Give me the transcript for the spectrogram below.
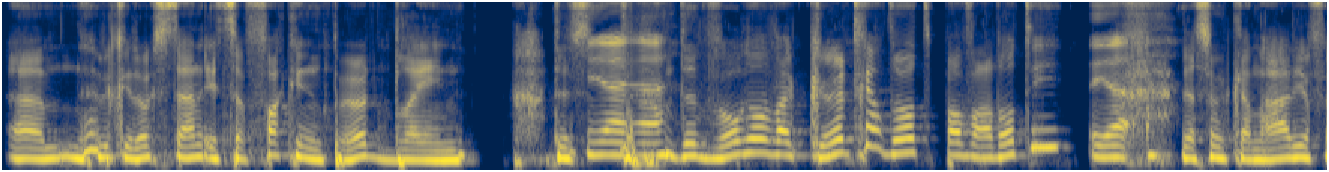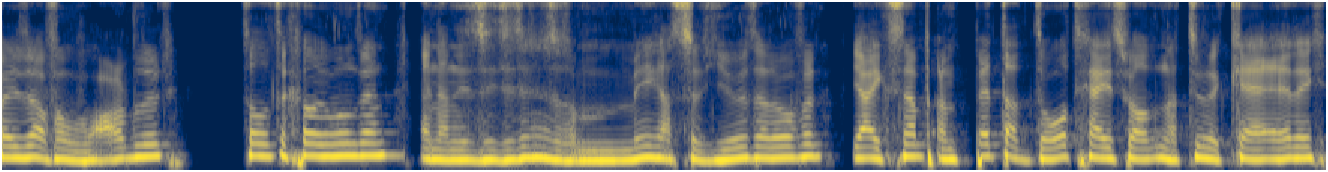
Dan heb ik er ook staan, it's a fucking bird plane. Dus Ja, ja. de vogel van Kurt gaat dood, Pavarotti. Ja, Dat is zo'n kanarie of of een warbler. Zal het toch wel gewoon zijn? En dan is iedereen zo mega serieus daarover. Ja, ik snap, een pet dat doodgaat is wel natuurlijk kei erg.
